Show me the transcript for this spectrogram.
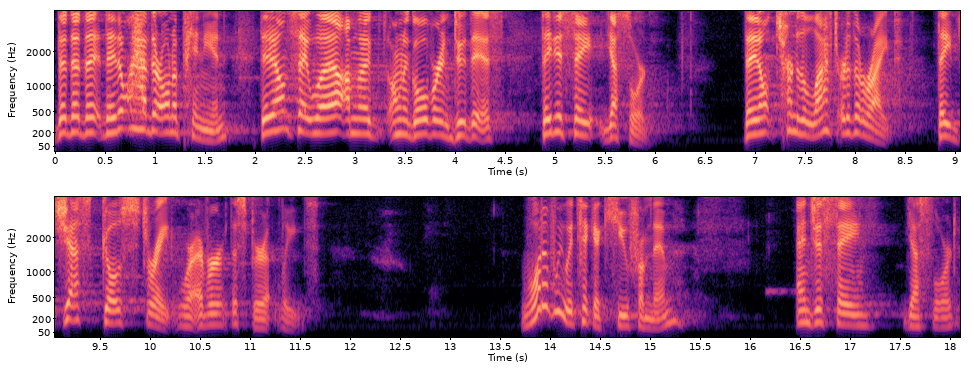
They, they, they don't have their own opinion. They don't say, well, I'm going to I'm to go over and do this. They just say, yes, Lord. They don't turn to the left or to the right. They just go straight wherever the Spirit leads. What if we would take a cue from them and just say, Yes, Lord?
